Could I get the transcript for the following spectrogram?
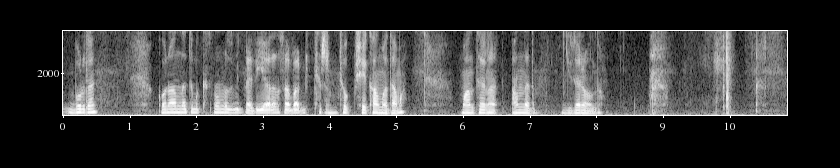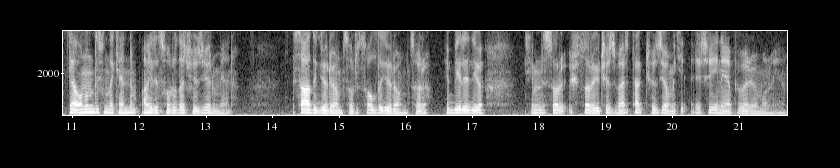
Buradan konu anlatımı kısmımız bitmedi. Yarın sabah bitiririm. Çok bir şey kalmadı ama mantığını anladım. Güzel oldu. Ya onun dışında kendim ayrı soru da çözüyorum yani. Sağda görüyorum soru, solda görüyorum soru. E biri diyor şimdi soru şu soruyu çöz ver. Tak çözüyorum. İki, e, şey yine yapıveriyorum onu yani.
